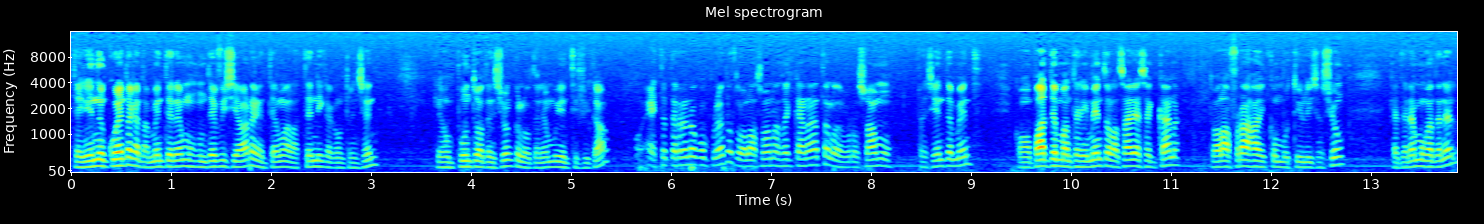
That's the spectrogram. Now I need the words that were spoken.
teniendo en cuenta que también tenemos un déficit ahora en el tema de las técnicas contra incendios, que es un punto de atención que lo tenemos identificado. Este terreno completo, toda la zona cercana, lo desbrozamos recientemente, como parte del mantenimiento de las áreas cercanas, todas las frajas de combustibilización, que tenemos que tener.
